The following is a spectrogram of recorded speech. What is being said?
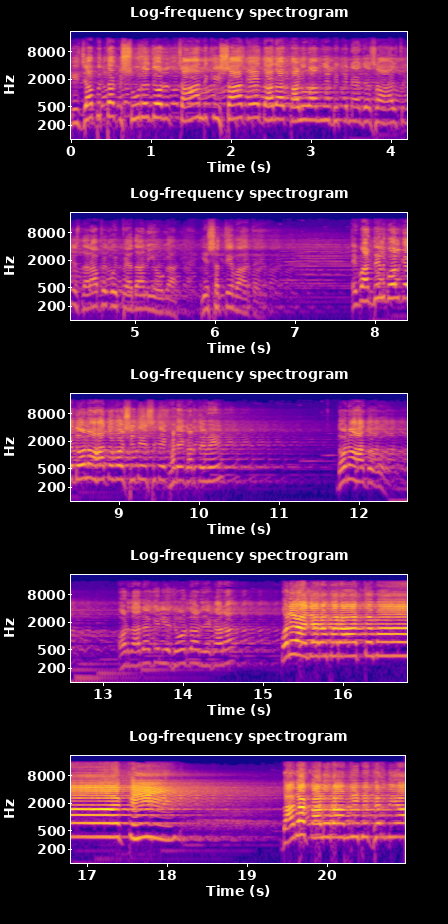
कि जब तक सूरज और चाँद की शाख है, दादा कालूराम जी बिकने जैसा आज तक इस धरा पे कोई पैदा नहीं होगा। ये सत्य बात है। एक बार दिल खोल के दोनों हाथों को सीधे सीधे खड़े करते हुए, दोनों हाथों को, और दादा के लिए जोरदार जयकारा। बोले हज़ार मरात्मा की, दादा कालूराम जी बिखरनिया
